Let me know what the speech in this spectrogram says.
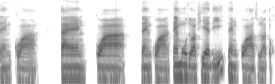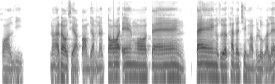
တန်ကွာတန်ကွာတန်ကွာတန်မို့ဆိုတာဖြစ်ရသည်တန်ကွာဆိုတာတခွာလီနော်အဲ့ဒါကိုဆရာပေါင်းပြမယ်နော်တောအဲငေါတန်တန်ဆိုရဖတ်တဲ့ချိန်မှာဘယ်လိုပါလဲ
